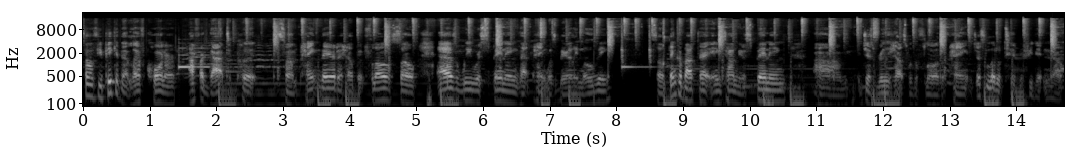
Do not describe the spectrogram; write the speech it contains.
So if you peek at that left corner, I forgot to put some paint there to help it flow. So as we were spinning, that paint was barely moving. So think about that anytime you're spinning. Um, it just really helps with the flow of the paint. Just a little tip if you didn't know.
